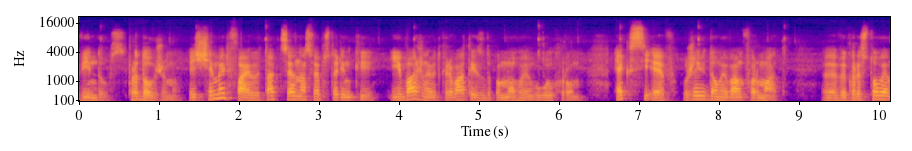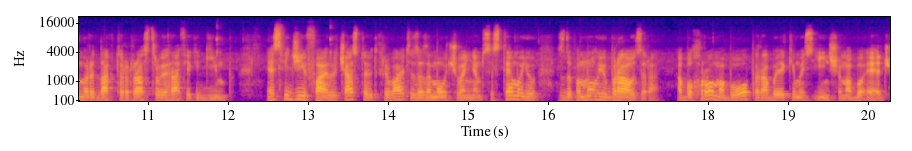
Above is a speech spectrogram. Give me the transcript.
Windows. Продовжимо. HTML-файли, так, це у нас веб-сторінки, і бажано відкривати їх за допомогою Google Chrome. XCF вже відомий вам формат. Е, використовуємо редактор растрової графіки GIMP. SVG-файли часто відкриваються за замовчуванням системою з допомогою браузера або Chrome, або Opera, або якимось іншим, або Edge.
